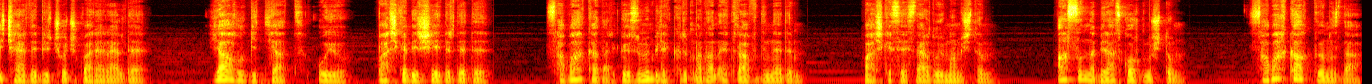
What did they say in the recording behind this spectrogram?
İçeride bir çocuk var herhalde. Yahu git yat, uyu. Başka bir şeydir dedi. Sabaha kadar gözümü bile kırpmadan etrafı dinledim. Başka sesler duymamıştım. Aslında biraz korkmuştum. Sabah kalktığımızda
